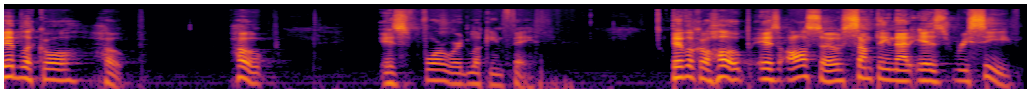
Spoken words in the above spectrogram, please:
biblical hope. Hope is forward looking faith biblical hope is also something that is received.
